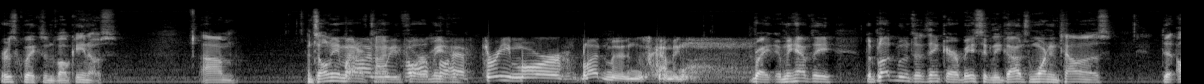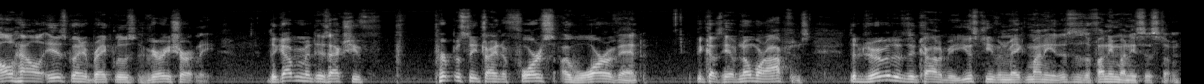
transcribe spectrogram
earthquakes and volcanoes. Um, it's only a matter well, of time we before also major... have three more blood moons coming. Right, and we have the the blood moons. I think are basically God's warning, telling us that all hell is going to break loose very shortly. The government is actually purposely trying to force a war event because they have no more options. The derivatives economy used to even make money. This is a funny money system.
